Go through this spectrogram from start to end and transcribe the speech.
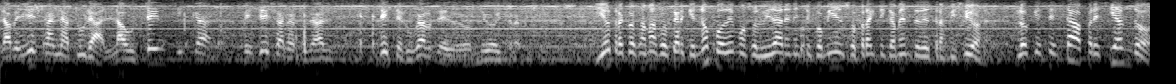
la belleza natural, la auténtica belleza natural de este lugar de donde hoy transmitimos. Y otra cosa más, Oscar, que no podemos olvidar en este comienzo prácticamente de transmisión. Lo que se está apreciando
